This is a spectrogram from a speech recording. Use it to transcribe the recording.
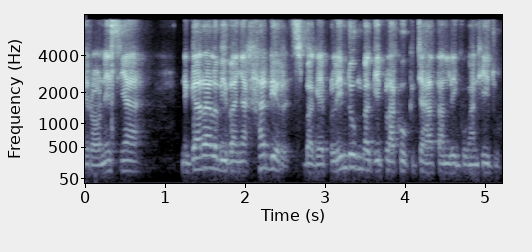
Ironisnya, negara lebih banyak hadir sebagai pelindung bagi pelaku kejahatan lingkungan hidup.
